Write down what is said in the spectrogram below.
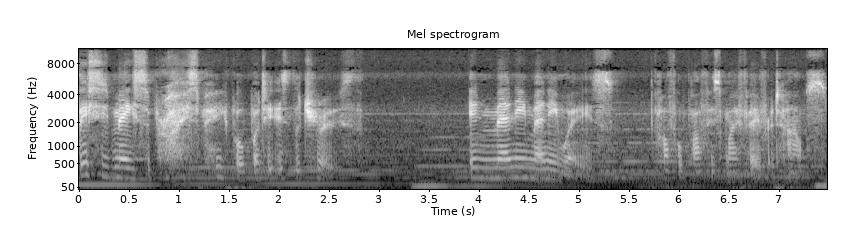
This may surprise people, but it is the truth. In many, many ways, Hufflepuff is my favourite house.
